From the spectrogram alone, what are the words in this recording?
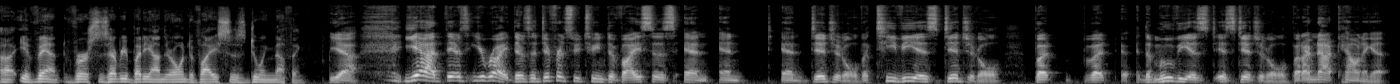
uh, event versus everybody on their own devices doing nothing. Yeah, yeah. There's you're right. There's a difference between devices and and and digital. The TV is digital, but but the movie is is digital. But I'm not counting it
